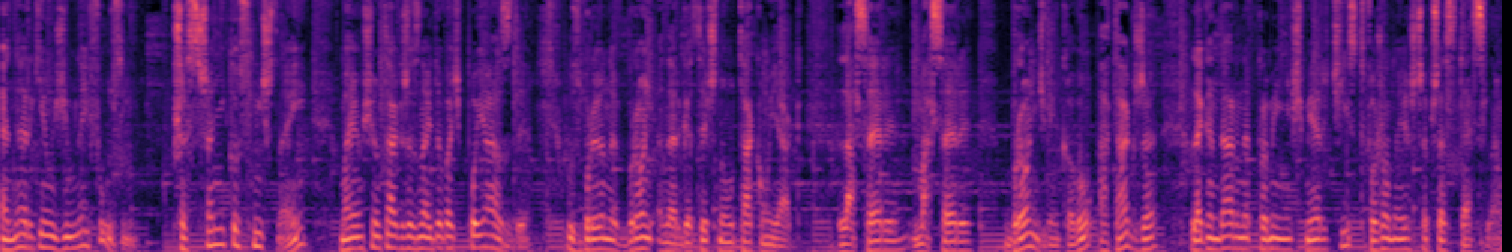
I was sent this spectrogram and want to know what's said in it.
energię zimnej fuzji. W przestrzeni kosmicznej mają się także znajdować pojazdy uzbrojone w broń energetyczną taką jak lasery, masery, broń dźwiękową, a także legendarne promienie śmierci stworzone jeszcze przez Teslę.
